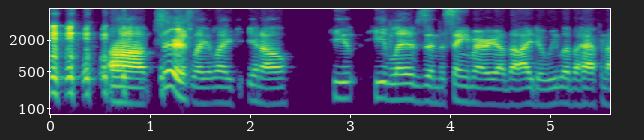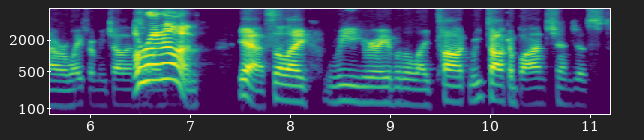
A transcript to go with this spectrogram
Uh seriously, like, you know, he he lives in the same area that I do. We live a half an hour away from each other. oh, right on. yeah so like we were able to like talk we talk a bunch and just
